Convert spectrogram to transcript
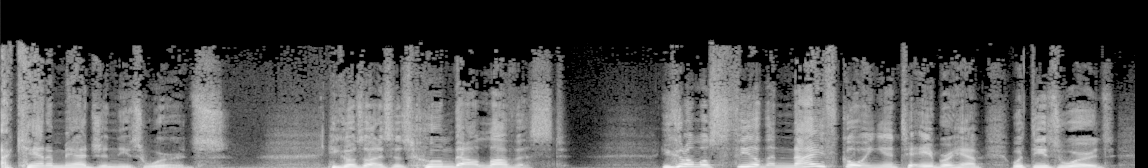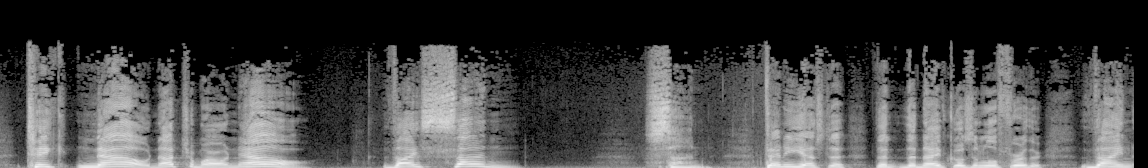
I can't imagine these words. He goes on and says, Whom thou lovest. You can almost feel the knife going into Abraham with these words Take now, not tomorrow, now, thy son. Son. Then he has to, the, the knife goes in a little further. Thine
